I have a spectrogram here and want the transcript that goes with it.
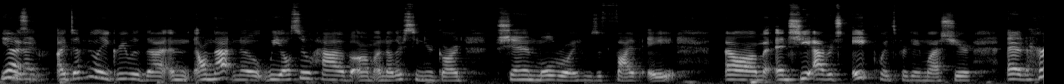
Yeah, and year. I, I definitely agree with that. And on that note, we also have um, another senior guard, Shannon Mulroy, who's a five eight. Um, and she averaged eight points per game last year. And her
